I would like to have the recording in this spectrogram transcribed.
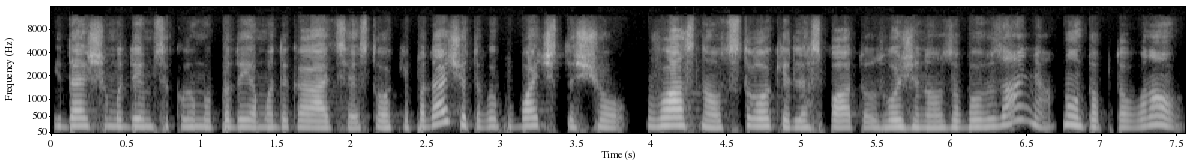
і далі ми дивимося, коли ми подаємо декларацію строки подачі, то ви побачите, що власне от строки для сплати узгодженого зобов'язання, ну тобто воно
